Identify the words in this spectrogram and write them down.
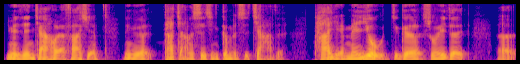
因为人家后来发现那个他讲的事情根本是假的，他也没有这个所谓的呃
